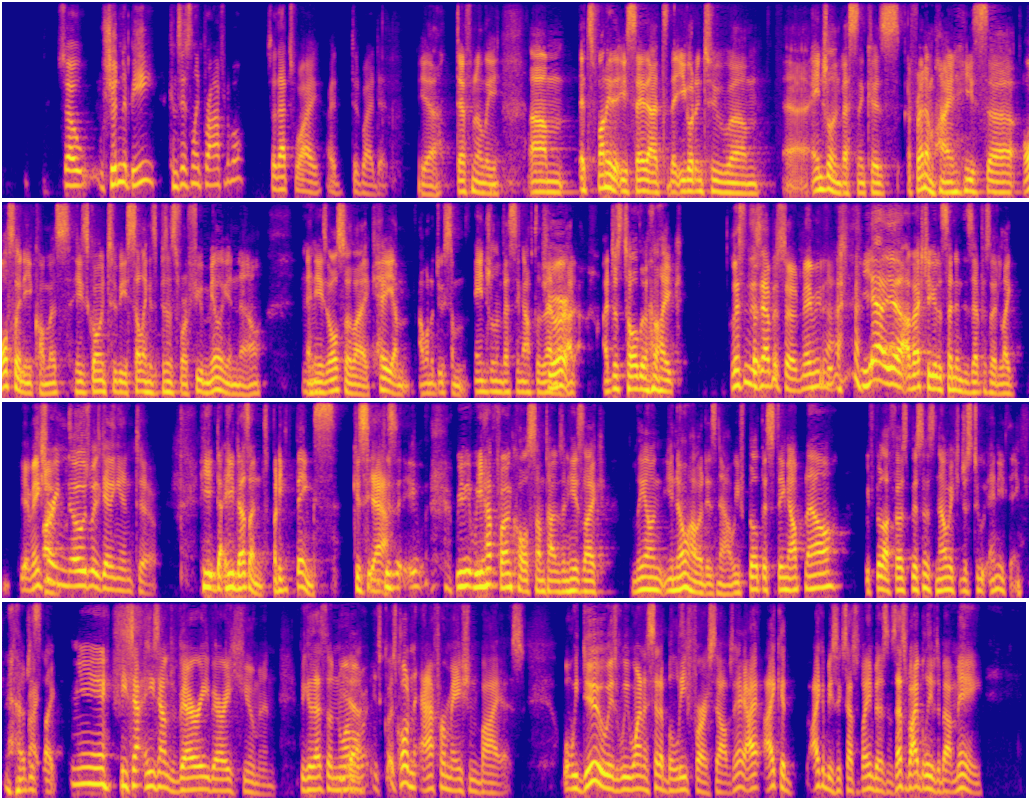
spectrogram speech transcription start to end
So shouldn't it be consistently profitable? So that's why I did what I did. Yeah, definitely. Um, it's funny that you say that that you got into um, uh, angel investing because a friend of mine, he's uh, also in e-commerce. He's going to be selling his business for a few million now, mm-hmm. and he's also like, "Hey, I'm, I want to do some angel investing after that." Sure. I, I just told him like, listen to this episode. Maybe not. yeah, yeah. I'm actually going to send him this episode. Like, yeah, make sure he knows what he's getting into. He he doesn't, but he thinks because yeah. we we have phone calls sometimes, and he's like, "Leon, you know how it is now. We've built this thing up now." We've built our first business. Now we can just do anything. And I'm just right. like, yeah. He, he sounds very, very human because that's the normal. Yeah. It's, it's called an affirmation bias. What we do is we want to set a belief for ourselves. Hey, I, I could, I could be successful in business. That's what I believed about me.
